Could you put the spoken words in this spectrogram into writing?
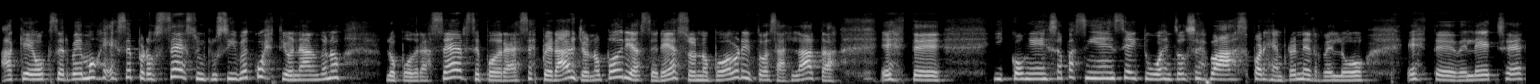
a que observemos ese proceso, inclusive cuestionándonos, ¿lo podrá hacer? ¿Se podrá desesperar? Yo no podría hacer eso, no puedo abrir todas esas latas. Este, y con esa paciencia y tú entonces vas, por ejemplo, en el reloj este, de leche,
